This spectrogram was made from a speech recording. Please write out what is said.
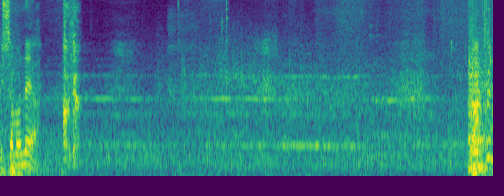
Is someone there? Oh no. Sit!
